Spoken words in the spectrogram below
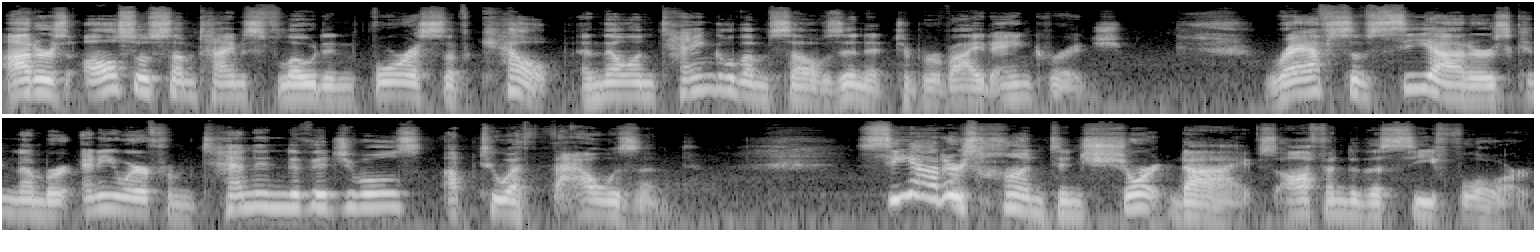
Otters also sometimes float in forests of kelp, and they'll entangle themselves in it to provide anchorage. Rafts of sea otters can number anywhere from 10 individuals up to a thousand. Sea otters hunt in short dives, often to the seafloor.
